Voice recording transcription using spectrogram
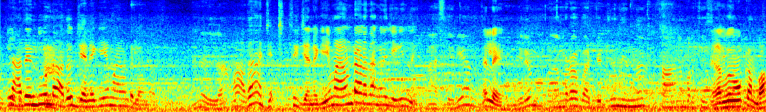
അല്ല അതെന്തുകൊണ്ടാണ് അത് ജനകീയമായോണ്ടല്ലോ അതാ ജനകീയമായോണ്ടാണ് അത് അങ്ങനെ ചെയ്യുന്നത് ശരിയാണ്. അല്ലേ? എങ്കിലും നമ്മുടെ ബഡ്ജറ്റിൽ നിന്ന് സാധനം പർച്ചേസ് നമുക്ക് നോക്കാം വാ.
